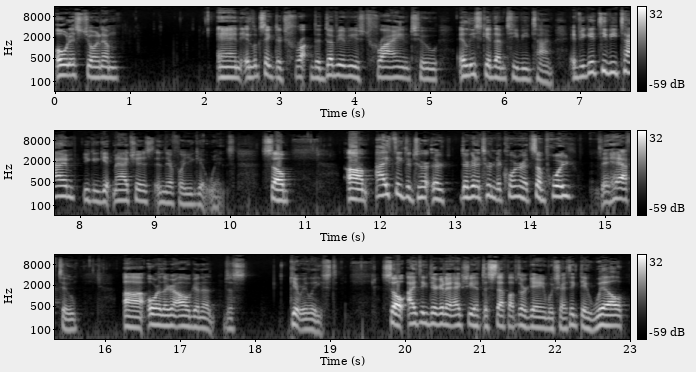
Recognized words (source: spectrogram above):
Otis join them. And it looks like tr- the WWE is trying to at least give them TV time. If you get TV time, you can get matches, and therefore you get wins. So um, I think they're they're, they're going to turn the corner at some point. They have to, uh, or they're all going to just get released. So I think they're going to actually have to step up their game, which I think they will.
